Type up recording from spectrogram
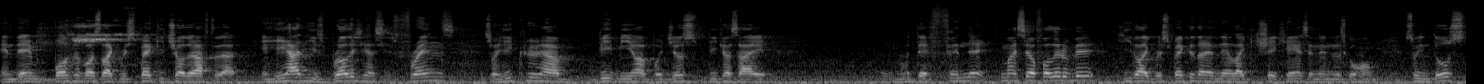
And then both of us like respect each other after that. And he had his brothers, he has his friends, so he could have beat me up, but just because I defended myself a little bit, he like respected that and then like shake hands and then let's go home. So in those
